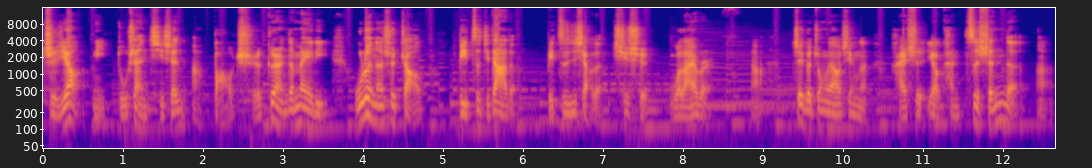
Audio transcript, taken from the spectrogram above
只要你独善其身啊，保持个人的魅力，无论呢是找比自己大的、比自己小的，其实 whatever 啊。这个重要性呢，还是要看自身的啊，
